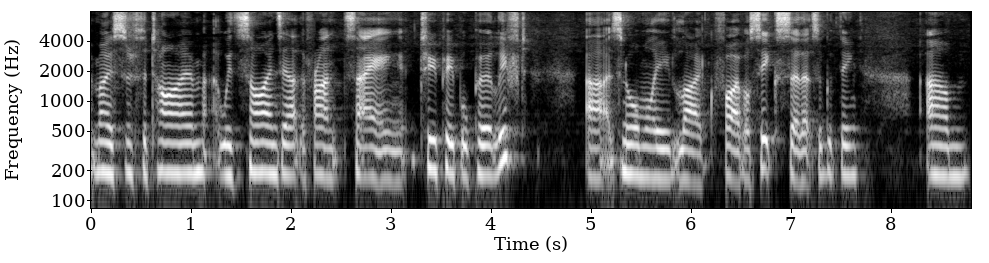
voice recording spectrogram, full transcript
most of the time with signs out the front saying two people per lift. Uh, it's normally like five or six, so that's a good thing. Um,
